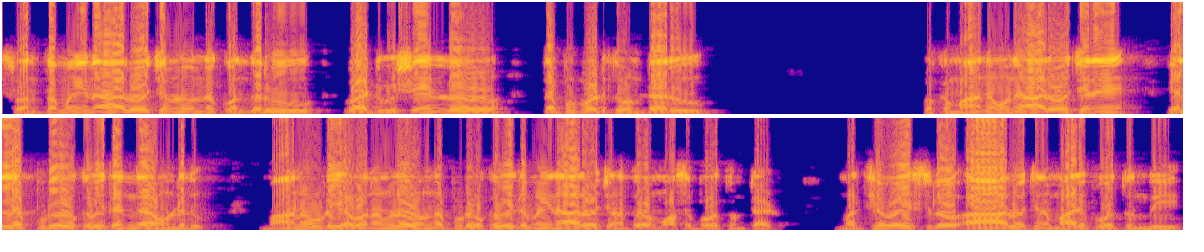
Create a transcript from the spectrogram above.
స్వంతమైన ఆలోచనలు ఉన్న కొందరు వాటి విషయంలో తప్పుపడుతూ ఉంటారు. ఒక మానవుని ఆలోచనే ఎల్లప్పుడూ ఒక విధంగా ఉండదు. మానవుడు యవనంలో ఉన్నప్పుడు ఒక విధమైన ఆలోచనతో మోసపోతుంటాడు. మధ్య వయస్సులో ఆ ఆలోచన మారిపోతుంది.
